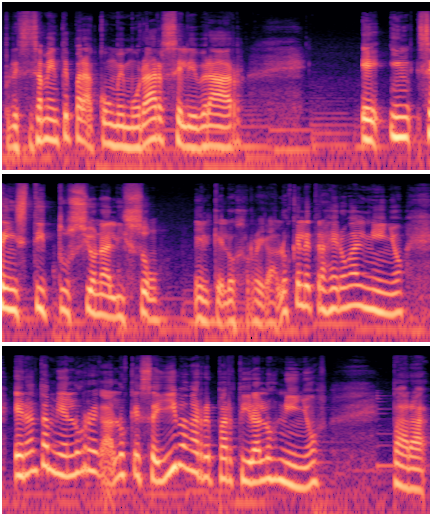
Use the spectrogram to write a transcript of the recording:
precisamente para conmemorar, celebrar, e se institucionalizó el que los regalos que le trajeron al niño eran también los regalos que se iban a repartir a los niños para,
